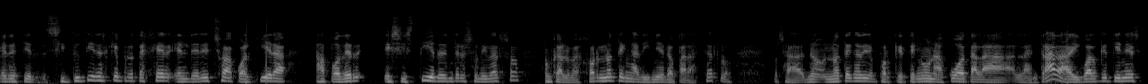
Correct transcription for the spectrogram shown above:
Es decir, si tú tienes que proteger el derecho a cualquiera a poder existir dentro de ese universo, aunque a lo mejor no tenga dinero para hacerlo. O sea, no, no tenga porque tenga una cuota la, la entrada, igual que tienes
